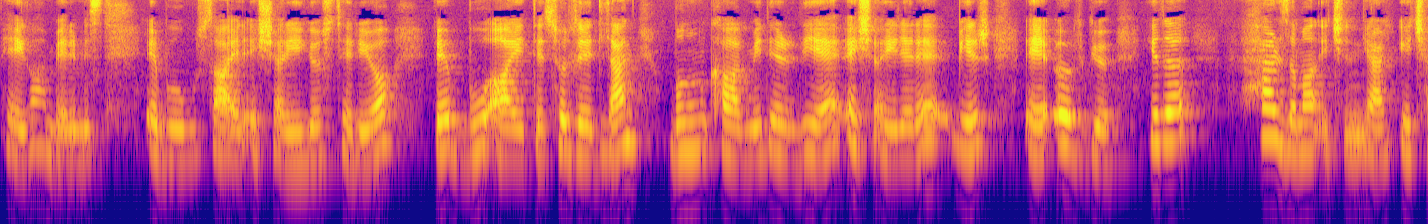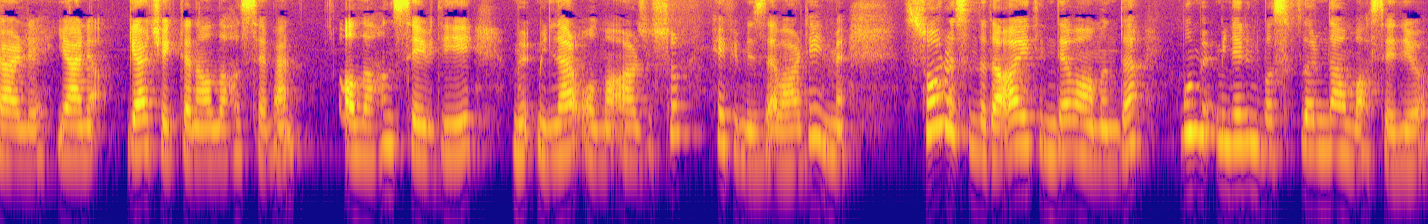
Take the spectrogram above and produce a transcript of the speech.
Peygamberimiz Ebu Musa el-Eş'ari'yi gösteriyor ve bu ayette söz edilen bunun kavmidir diye Eş'arilere bir e, övgü ya da her zaman için geçerli. Yani gerçekten Allah'ı seven, Allah'ın sevdiği müminler olma arzusu hepimizde var değil mi? Sonrasında da ayetin devamında bu müminlerin vasıflarından bahsediyor.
